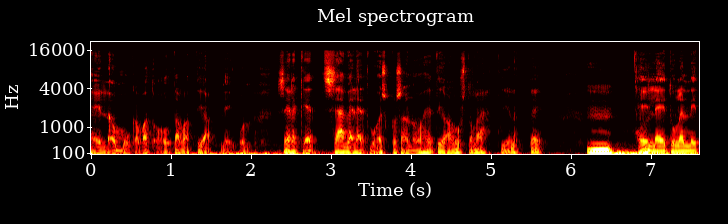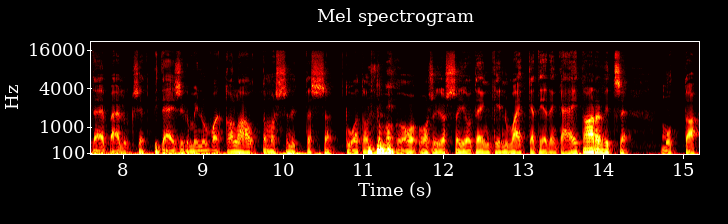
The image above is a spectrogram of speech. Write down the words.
heille on mukavat oltavat ja niin kuin selkeät sävelet, voisiko sanoa heti alusta lähtien, ettei Mm. heille ei tule niitä epäilyksiä, että pitäisikö minun vaikka olla auttamassa nyt tässä tuotanto-osiossa jotenkin, vaikka tietenkään ei tarvitse, mutta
